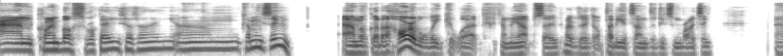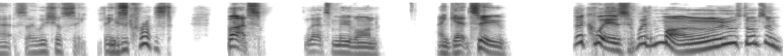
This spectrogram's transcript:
and Crime Boss Rockay City um coming soon. Um, I've got a horrible week at work coming up, so hopefully I've got plenty of time to do some writing. Uh, so we shall see. Fingers crossed. But let's move on and get to the quiz with Miles Thompson.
